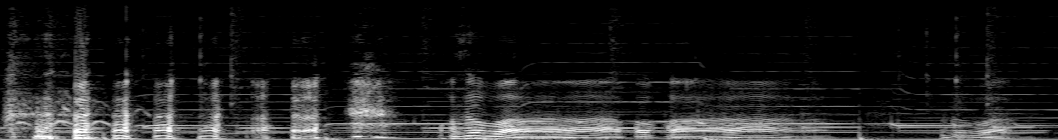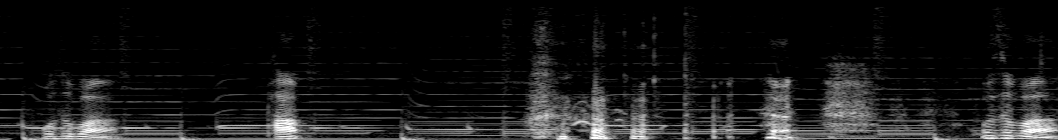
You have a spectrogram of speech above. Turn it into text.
호섭아, 아빠 밥. 호섭아, 호섭아, 밥? 호섭아,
